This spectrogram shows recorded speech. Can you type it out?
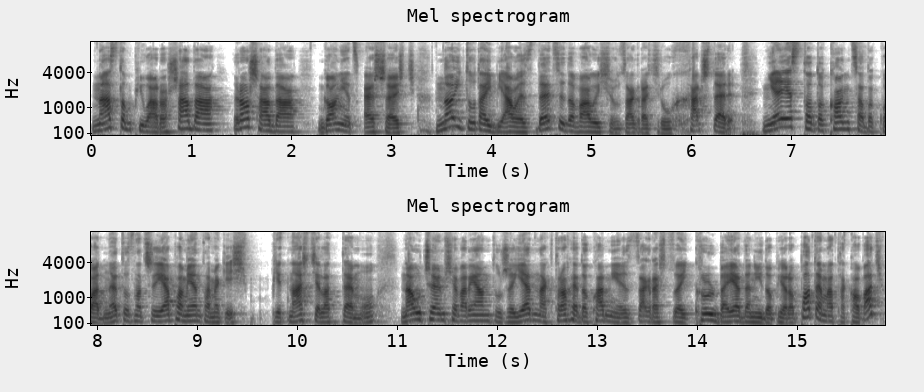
nastąpiła roszada, roszada, goniec E6. No i tutaj białe zdecydowały się zagrać ruch H4. Nie jest to do końca dokładne, to znaczy ja pamiętam jakieś 15 lat temu nauczyłem się wariantu, że jednak trochę dokładnie jest zagrać tutaj król B1 i dopiero potem atakować.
